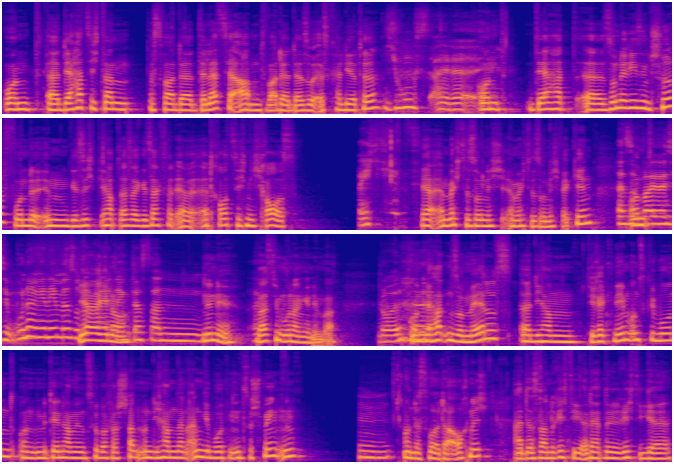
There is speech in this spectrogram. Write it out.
Und äh, der hat sich dann, das war der, der letzte Abend, war der, der so eskalierte. Jungs, Alter. Und der hat äh, so eine riesen Schürfwunde im Gesicht gehabt, dass er gesagt hat, er, er traut sich nicht raus. Echt jetzt? Ja, er möchte so nicht, er möchte so nicht weggehen. Also, Und- weil es ihm unangenehm ist oder Ja, weil genau. er denkt, dass dann. Nee, nee, weil es ihm unangenehm war. Lol. Und wir hatten so Mädels, äh, die haben direkt neben uns gewohnt und mit denen haben wir uns super verstanden und die haben dann angeboten, ihn zu schminken. Hm. Und das wollte er auch nicht. Ah, das war ein richtiger, der hatte eine richtige,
